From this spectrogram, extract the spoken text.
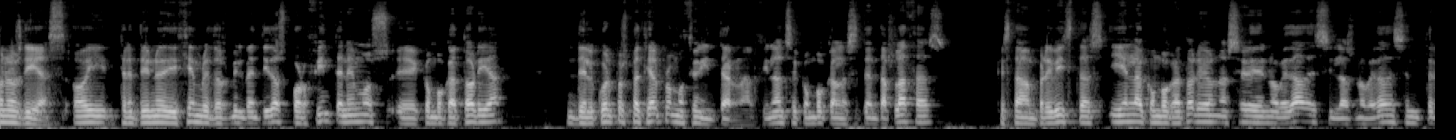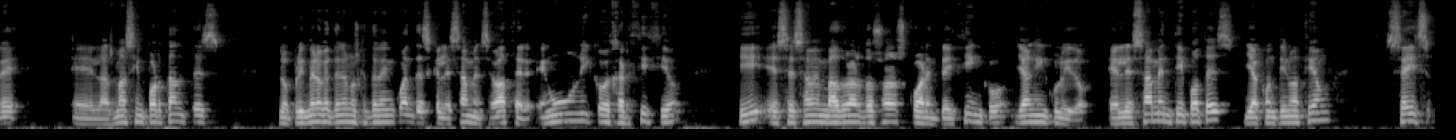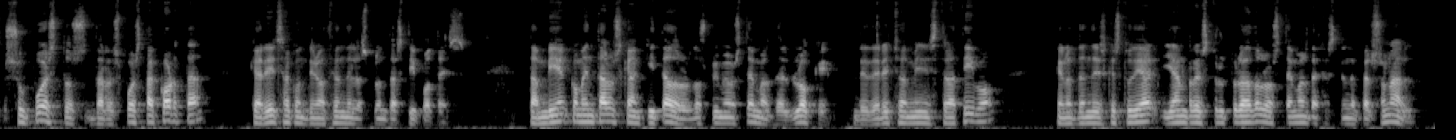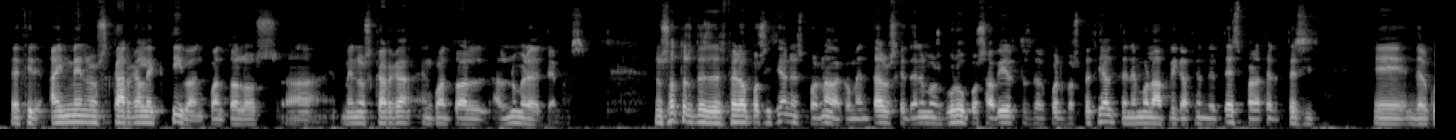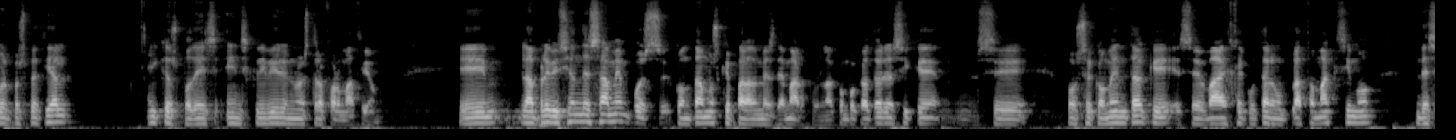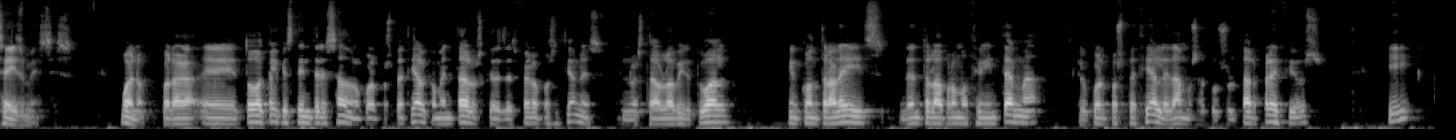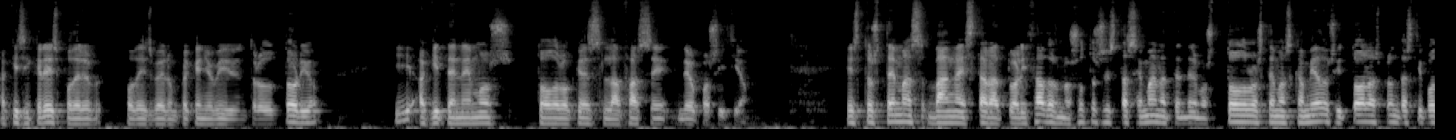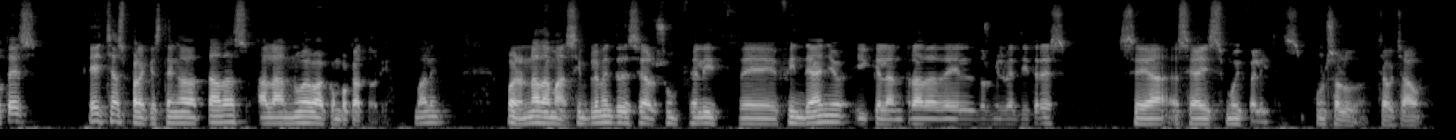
Buenos días. Hoy, 31 de diciembre de 2022, por fin tenemos eh, convocatoria del Cuerpo Especial Promoción Interna. Al final se convocan las 70 plazas que estaban previstas y en la convocatoria una serie de novedades y las novedades entre eh, las más importantes, lo primero que tenemos que tener en cuenta es que el examen se va a hacer en un único ejercicio y ese examen va a durar 2 horas 45 y han incluido el examen tipo test y a continuación seis supuestos de respuesta corta que haréis a continuación de las preguntas tipo test. También comentaros que han quitado los dos primeros temas del bloque de Derecho Administrativo, que no tendréis que estudiar, y han reestructurado los temas de gestión de personal. Es decir, hay menos carga lectiva en cuanto a los menos carga en cuanto al, al, número de temas. Nosotros desde Esfera Oposiciones, pues nada, comentaros que tenemos grupos abiertos del cuerpo especial, tenemos la aplicación de test para hacer tesis eh, del cuerpo especial y que os podéis inscribir en nuestra formación. Eh, la previsión de examen, pues contamos que para el mes de marzo. En la convocatoria sí que se, os se comenta que se va a ejecutar en un plazo máximo de seis meses. Bueno, para eh, todo aquel que esté interesado en el cuerpo especial, comentaros que desde Esfera Oposiciones, en nuestra aula virtual, encontraréis dentro de la promoción interna el cuerpo especial, le damos a consultar precios, y aquí si queréis podéis ver un pequeño vídeo introductorio y aquí tenemos todo lo que es la fase de oposición. Estos temas van a estar actualizados. Nosotros esta semana tendremos todos los temas cambiados y todas las preguntas tipo test hechas para que estén adaptadas a la nueva convocatoria. ¿vale? Bueno, nada más. Simplemente desearos un feliz eh, fin de año y que la entrada del 2023 sea, seáis muy felices. Un saludo. Chao, chao.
